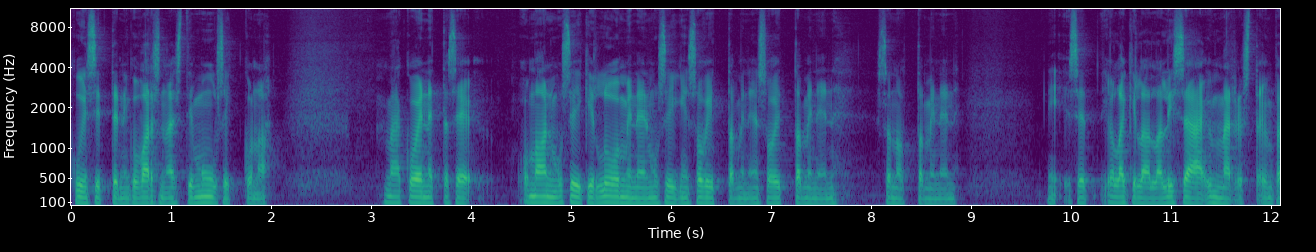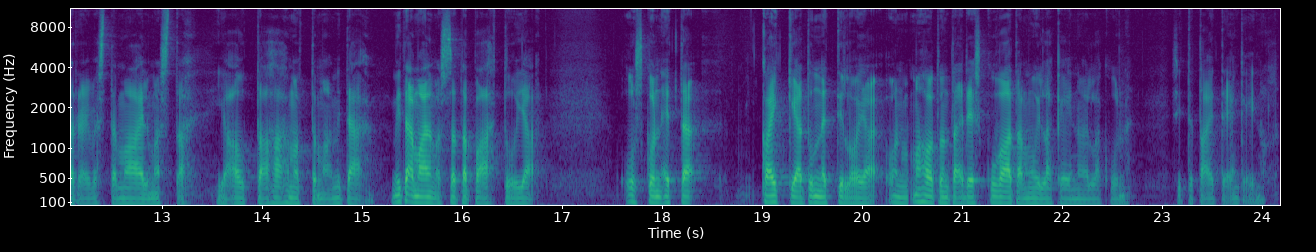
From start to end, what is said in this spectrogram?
kuin sitten niin kuin varsinaisesti muusikkona. Mä koen, että se oman musiikin luominen, musiikin sovittaminen, soittaminen, sanottaminen, niin se jollakin lailla lisää ymmärrystä ympäröivästä maailmasta ja auttaa hahmottamaan, mitä, mitä maailmassa tapahtuu. Ja uskon, että kaikkia tunnetiloja on mahdotonta edes kuvata muilla keinoilla kuin sitten taiteen keinoilla.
